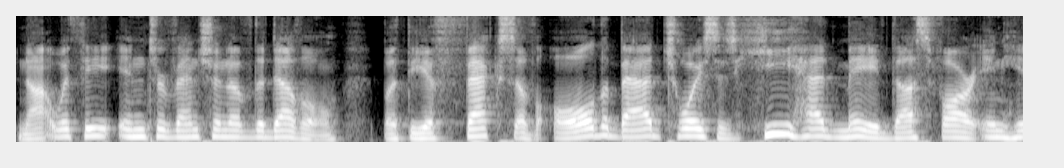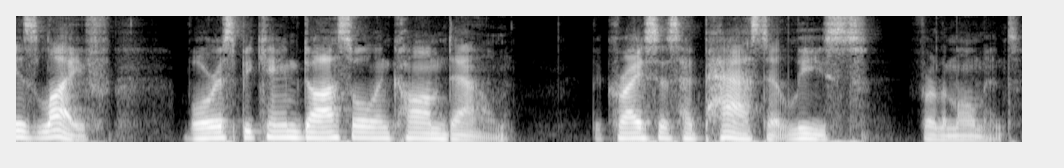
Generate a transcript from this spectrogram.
not with the intervention of the devil, but the effects of all the bad choices he had made thus far in his life, Voris became docile and calmed down. The crisis had passed at least for the moment.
